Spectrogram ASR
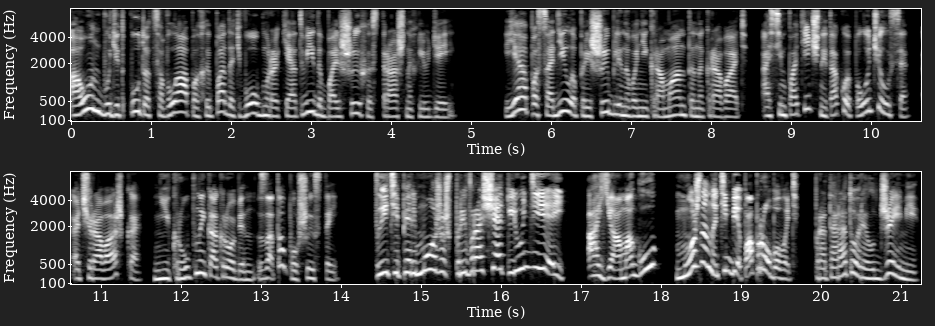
а он будет путаться в лапах и падать в обмороки от вида больших и страшных людей. Я посадила пришибленного некроманта на кровать, а симпатичный такой получился. Очаровашка, не крупный, как Робин, зато пушистый. «Ты теперь можешь превращать людей! А я могу? Можно на тебе попробовать?» Протараторил Джейми.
